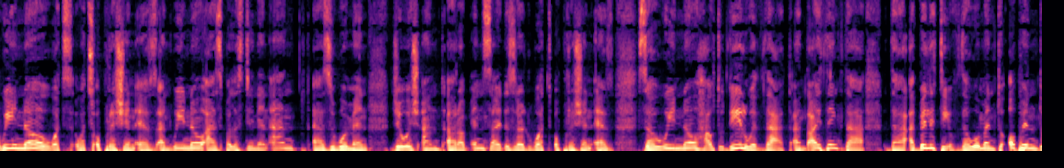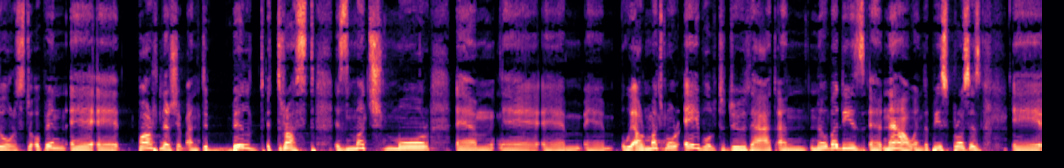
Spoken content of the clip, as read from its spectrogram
we know what's, what's oppression is, and we know as Palestinian and as women, Jewish and Arab inside Israel, what oppression is. So we know how to deal with that. And I think that the ability of the woman to open doors, to open a, partnership and to build trust is much more um, uh, um, um, we are much more able to do that and nobody's uh, now in the peace process uh,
